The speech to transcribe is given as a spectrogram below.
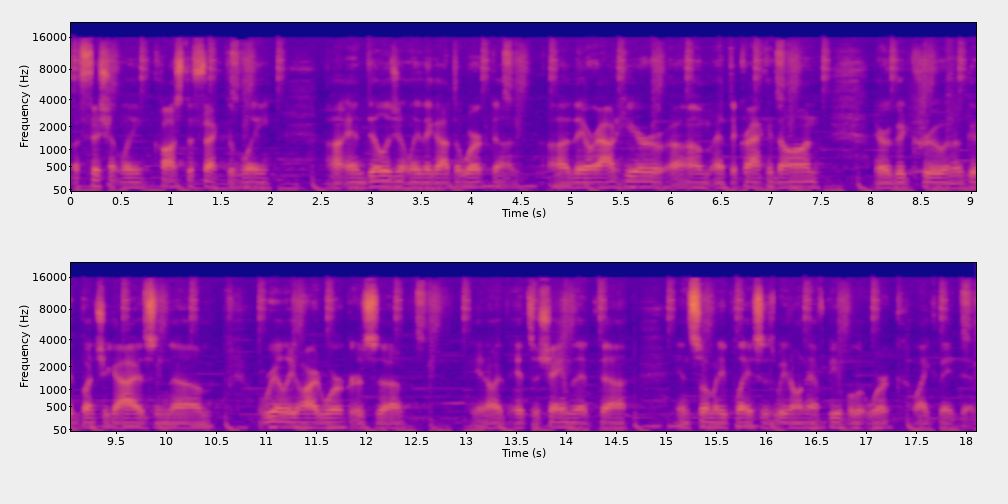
efficiently, cost effectively, uh, and diligently they got the work done. Uh, they were out here um, at the crack of dawn. They're a good crew and a good bunch of guys and um, really hard workers. Uh, you know, it, it's a shame that uh, in so many places we don't have people that work like they did.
